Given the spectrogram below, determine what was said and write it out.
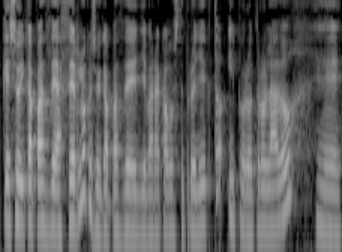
que soy capaz de hacerlo, que soy capaz de llevar a cabo este proyecto y por otro lado eh,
